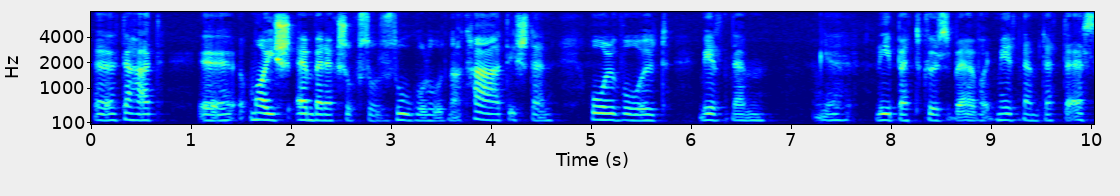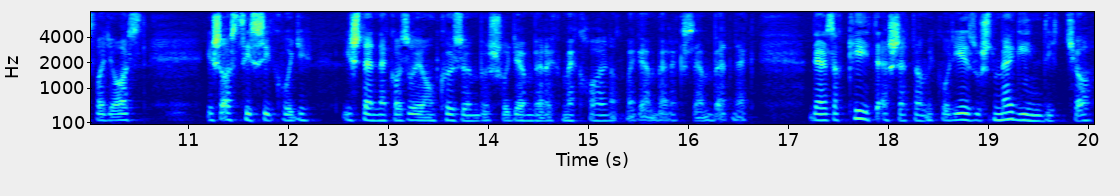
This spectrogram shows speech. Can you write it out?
Tehát ma is emberek sokszor zúgolódnak, hát Isten hol volt, miért nem lépett közbe, vagy miért nem tette ezt vagy azt, és azt hiszik, hogy Istennek az olyan közömbös, hogy emberek meghalnak, meg emberek szenvednek. De ez a két eset, amikor Jézus megindítja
